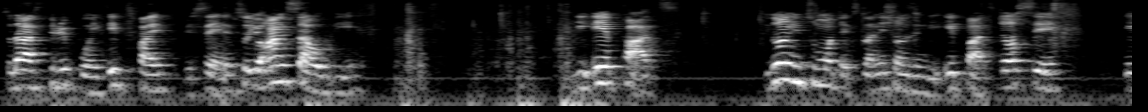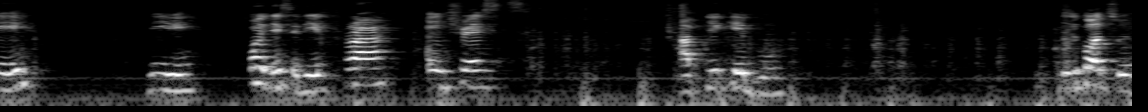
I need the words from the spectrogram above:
So that's 3.85 percent. So your answer will be the a part. You don't need too much explanations in the a part. Just say a the what they say? The fra interest applicable is equal to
